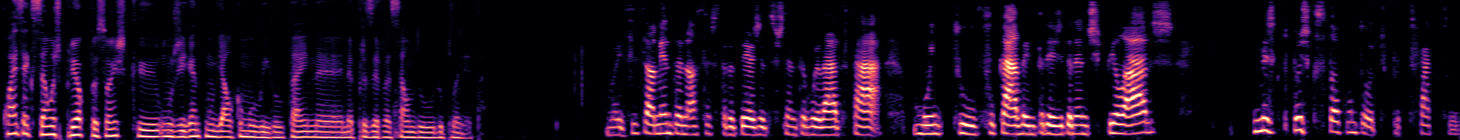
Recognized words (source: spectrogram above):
quais é que são as preocupações que um gigante mundial como o Lidl tem na, na preservação do, do planeta? Essencialmente a nossa estratégia de sustentabilidade está muito focada em três grandes pilares, mas que depois que se tocam todos, porque de facto,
